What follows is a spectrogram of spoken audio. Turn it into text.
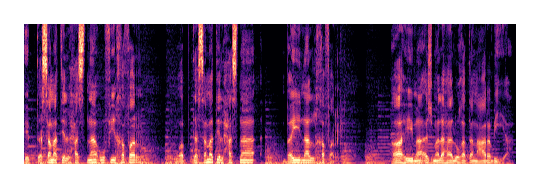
ابتسمت الحسناء في خفر وابتسمت الحسناء بين الخفر. آه ما أجملها لغة عربية.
